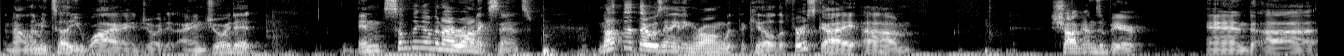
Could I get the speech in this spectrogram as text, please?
and now let me tell you why I enjoyed it. I enjoyed it in something of an ironic sense. Not that there was anything wrong with the kill. The first guy um, shotguns a beer, and uh,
